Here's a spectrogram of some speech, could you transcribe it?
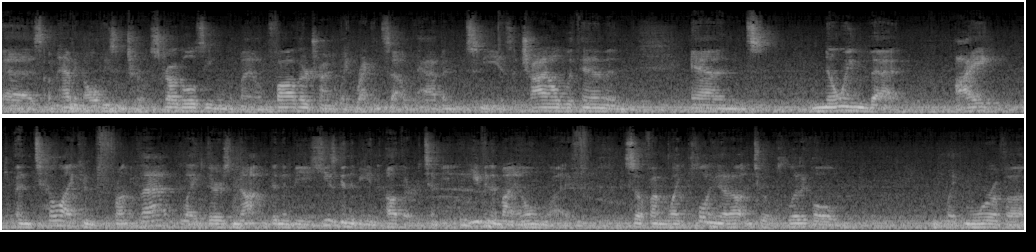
as I'm having all these internal struggles, even with my own father, trying to like reconcile what happened to me as a child with him, and and knowing that I until I confront that, like there's not going to be he's going to be an other to me, even in my own life. So if I'm like pulling that out into a political, like more of a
